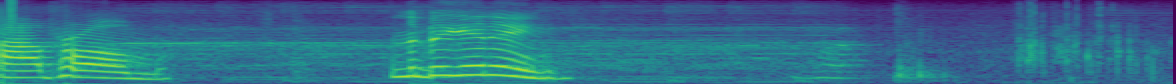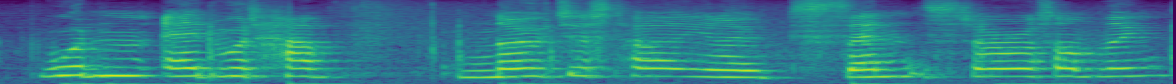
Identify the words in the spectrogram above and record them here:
at prom in the beginning? Wouldn't Edward have noticed her, you know, sensed her or something?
